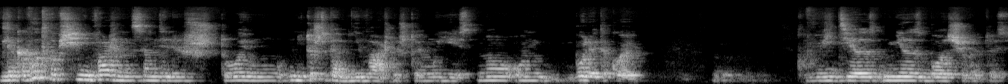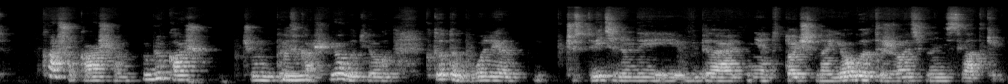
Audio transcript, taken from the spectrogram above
Для кого-то вообще не важно, на самом деле, что ему... Не то, что там не важно, что ему есть, но он более такой в виде неразборчивый. То есть каша, каша. Люблю кашу. Почему не поесть Мгм. кашу? Йогурт, йогурт. Кто-то более чувствительный и выбирает, нет, точно йогурт и желательно не сладкий.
